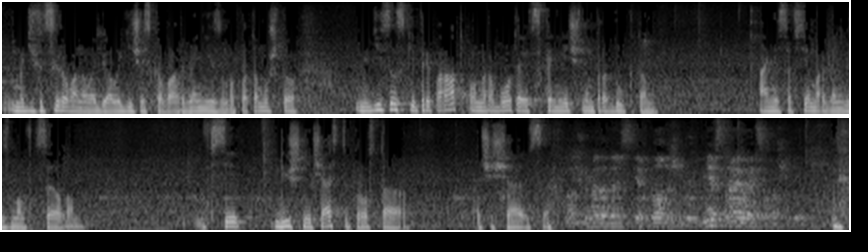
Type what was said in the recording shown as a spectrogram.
модифицированного биологического организма, потому что медицинский препарат, он работает с конечным продуктом, а не со всем организмом в целом. Все лишние части просто очищаются. В общем, это на листе вкладыша будет. Не встраивается в ваш ген.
